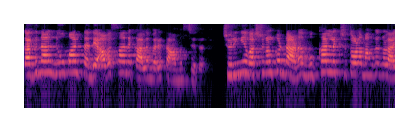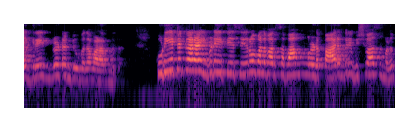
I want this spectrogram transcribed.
കർദിനാൾ ന്യൂമാൻ തന്റെ അവസാന കാലം വരെ താമസിച്ചത്. ചുരുങ്ങിയ വർഷങ്ങൾ കൊണ്ടാണ് മുക്കാൽ ലക്ഷത്തോളം അംഗങ്ങളായി ഗ്രേറ്റ് ബ്രിട്ടൻ രൂപത വളർന്നത്. കുടിയേറ്റക്കാരായി ഇവിടെ എത്തിയ സീറോ മലബാർ സഭാംഗങ്ങളുടെ പാരമ്പര്യ വിശ്വാസങ്ങളും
